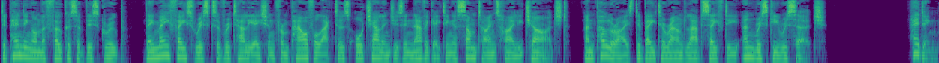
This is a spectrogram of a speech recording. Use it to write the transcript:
Depending on the focus of this group, they may face risks of retaliation from powerful actors or challenges in navigating a sometimes highly charged and polarized debate around lab safety and risky research. Heading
